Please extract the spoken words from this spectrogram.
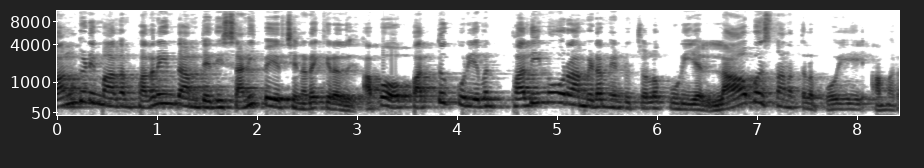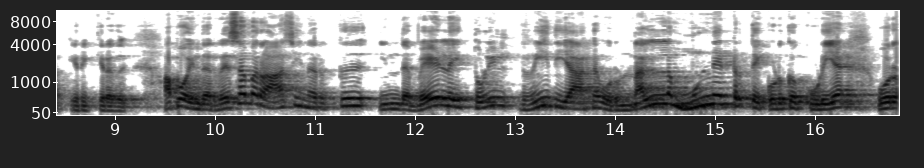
பங்குனி மாதம் பதினைந்தாம் தேதி சனி பெயர்ச்சி நடக்கிறது. அப்போது பத்துக்குரியவன் பதினோராம் இடம் என்று சொல்லக்கூடிய லாபஸ்தானத்தில் போய் அமர இருக்கிறது. அப்போது இந்த ரிஷப ராசினருக்கு இந்த வேலை தொழில் ரீதியாக ஒரு நல்ல முன்னேற்றத்தை கொடுக்கக்கூடிய ஒரு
